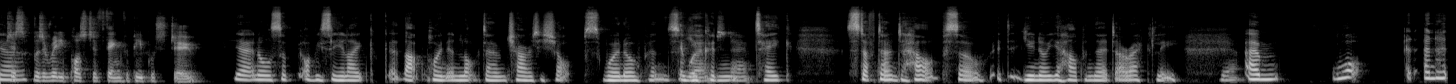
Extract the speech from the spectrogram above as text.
yeah. just was a really positive thing for people to do. Yeah, and also obviously, like at that point in lockdown, charity shops weren't open, so you weren't, couldn't no. take stuff down to help. So it, you know you're helping there directly. Yeah. Um, what? And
